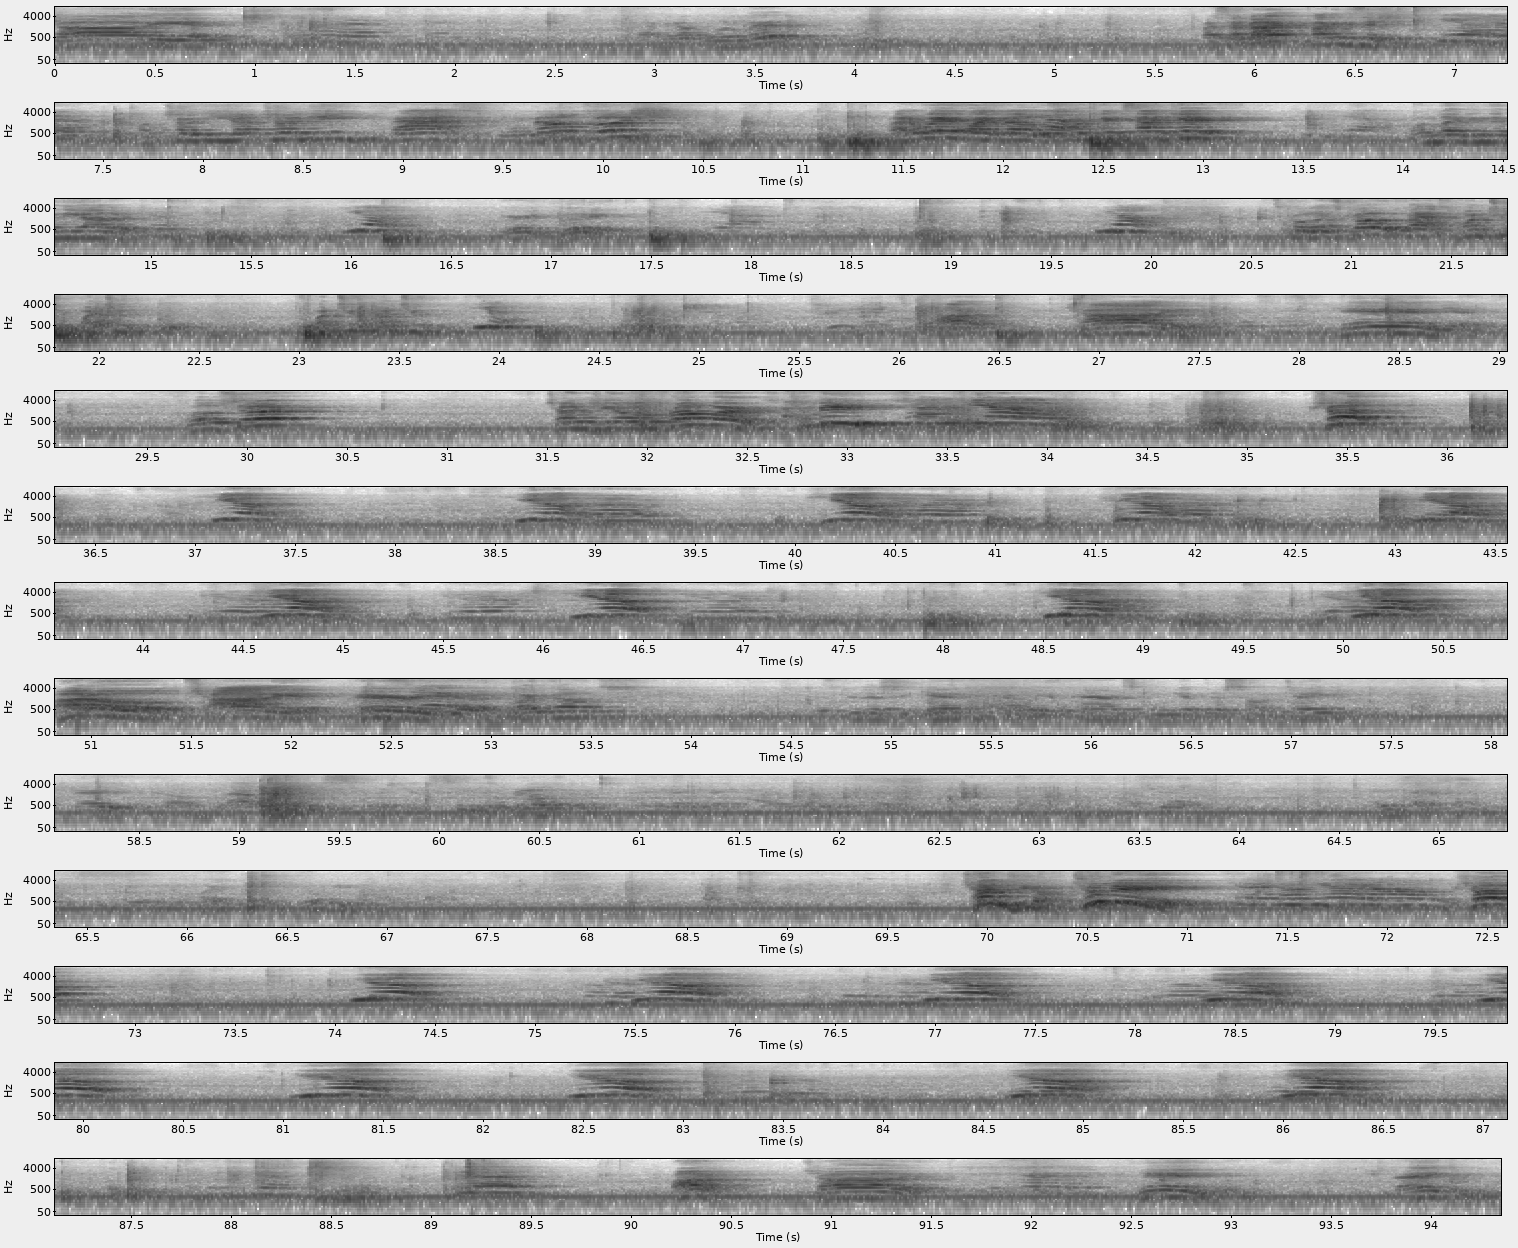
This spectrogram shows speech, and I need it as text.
Charlie Back it up a little bit. Press that back, fighting position. Yeah. Ap chagi, ap chagi, fast. Belt push. Right away, white belt. Yeah. Kick, side kick. Yeah. One leg and then the other. Yeah. Very good, Yeah. Yeah. Let's go, let's go, fast. One, two, one, two. One, two, one, two. Yeah. Auto. Charlie. Closer. Chunjio frontwards. To me. Changio. Shut. Here. Here. Here. Here. Here. Here. Here. Here. Here. Auto. Charlie. Very good. White belts. Let's do this again. That way your parents can get this on tape. There you go. That way Chunjio. To me. Kenya. Thank you.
